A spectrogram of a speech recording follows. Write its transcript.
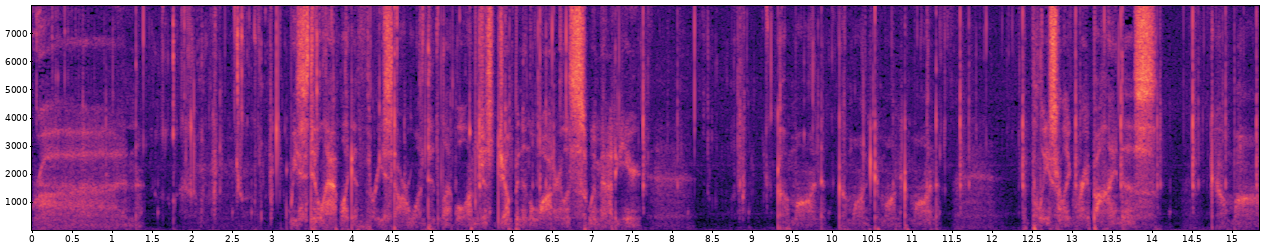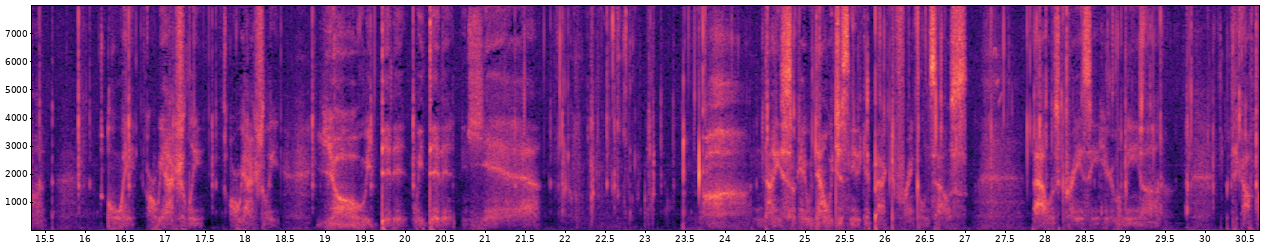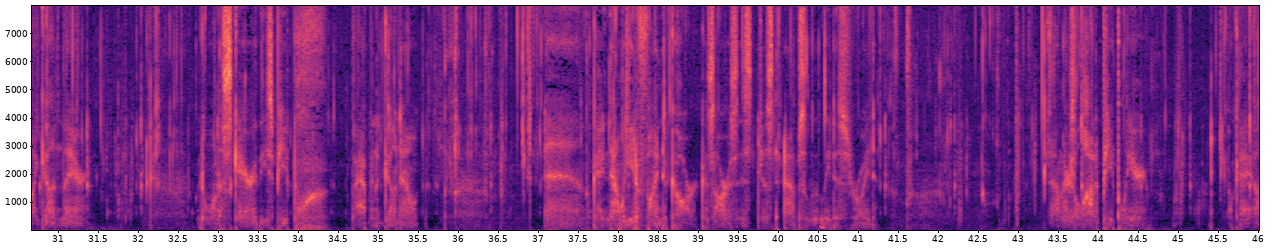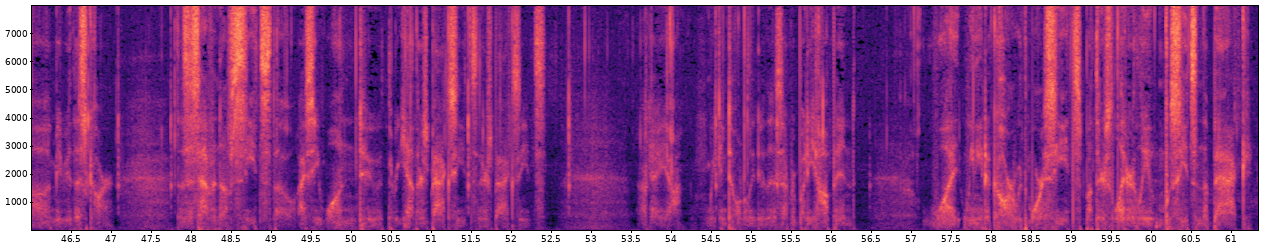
Run. We still have like a three star wanted level. I'm just jumping in the water. Let's swim out of here. Come on, come on, come on, come on. The police are like right behind us. Come on. Oh wait, are we actually are we actually Yo, we did it. We did it. Yeah. nice. Okay, now we just need to get back to Franklin's house. That was crazy. Here, let me uh take off my gun there. We don't want to scare these people by having a gun out. And okay, now we need to find a car because ours is just absolutely destroyed. Now there's a lot of people here. Okay, uh, maybe this car. Does this have enough seats though? I see one, two, three. Yeah, there's back seats. There's back seats. Okay, yeah, we can totally do this. Everybody hop in. What? We need a car with more seats, but there's literally seats in the back.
